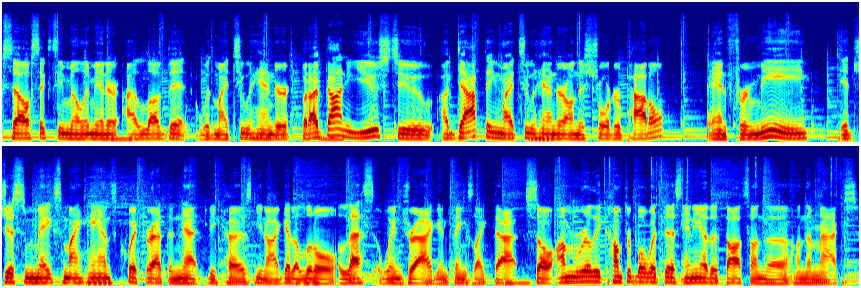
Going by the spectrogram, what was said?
XL 16 millimeter. I loved it with my two-hander, but I've gotten used to adapting my two-hander on the shorter paddle. And for me, it just makes my hands quicker at the net because, you know, I get a little less wind drag and things like that. So I'm really comfortable with this. Any other thoughts on the on the Max,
